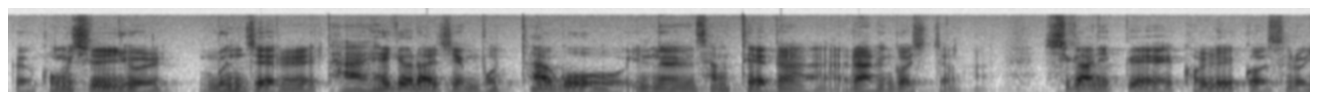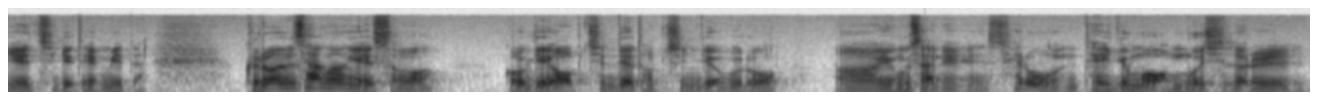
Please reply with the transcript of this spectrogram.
그 공실률 문제를 다 해결하지 못하고 있는 상태다라는 것이죠. 시간이 꽤 걸릴 것으로 예측이 됩니다. 그런 상황에서 거기에 엎친 데 덮친 격으로 어, 용산에 새로운 대규모 업무 시설을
